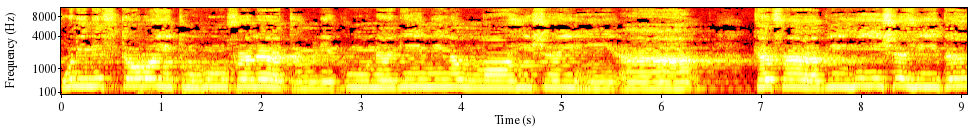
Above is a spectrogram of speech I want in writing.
قل إن افتريته فلا تملكون لي من الله شيئا كفى به شهيدا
